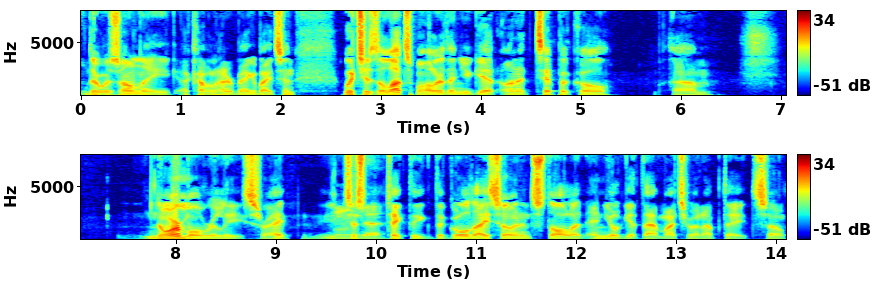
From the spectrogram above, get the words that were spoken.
There was only a couple hundred megabytes, and which is a lot smaller than you get on a typical um, normal release, right? You Mm, just yeah. take the, the gold ISO and install it, and you'll get that much of an update. So,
